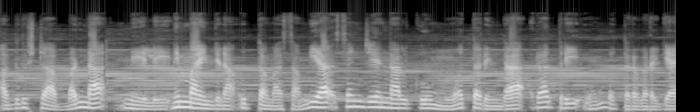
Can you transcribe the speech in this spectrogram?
ಅದೃಷ್ಟ ಬಣ್ಣ ನೀಲಿ. ನಿಮ್ಮ ಇಂದಿನ ಉತ್ತಮ ಸಮಯ ಸಂಜೆ ನಾಲ್ಕು ಮೂವತ್ತರಿಂದ ರಾತ್ರಿ ಒಂಬತ್ತರವರೆಗೆ.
